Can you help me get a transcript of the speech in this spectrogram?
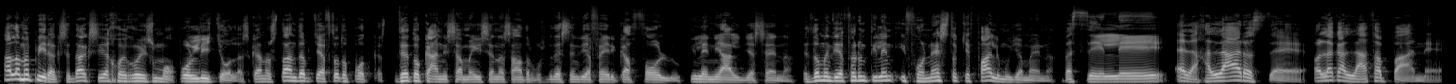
Αλλά με πείραξε, εντάξει, έχω εγωισμό. Πολύ κιόλας. Κάνω stand-up και αυτό το podcast. Δεν το κάνεις άμα είσαι ένας άνθρωπος που δεν σε ενδιαφέρει καθόλου τι λένε οι άλλοι για σένα. Εδώ με ενδιαφέρουν τι λένε οι φωνές στο κεφάλι μου για μένα. Βασίλη, έλα, χαλάρωσε. Όλα καλά θα πάνε.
